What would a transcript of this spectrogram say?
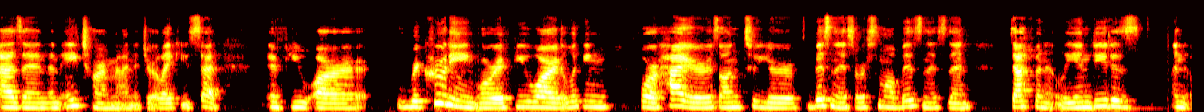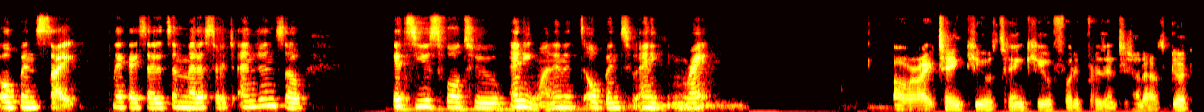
as an, an HR manager, like you said. If you are recruiting or if you are looking for hires onto your business or small business, then definitely Indeed is an open site. Like I said, it's a meta search engine. So it's useful to anyone and it's open to anything, right? All right. Thank you. Thank you for the presentation. That was good.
